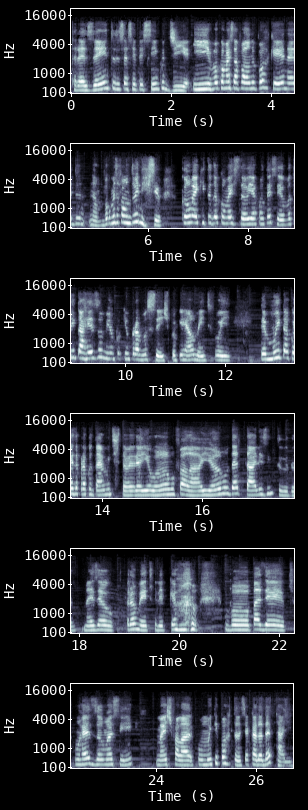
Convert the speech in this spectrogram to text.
365 dias. E vou começar falando por quê, né? Do... Não, vou começar falando do início como é que tudo começou e aconteceu. Eu vou tentar resumir um pouquinho para vocês, porque realmente foi tem muita coisa para contar, é muita história e eu amo falar e amo detalhes em tudo. Mas eu prometo, Felipe, que eu vou fazer um resumo assim, mas falar com muita importância cada detalhe.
